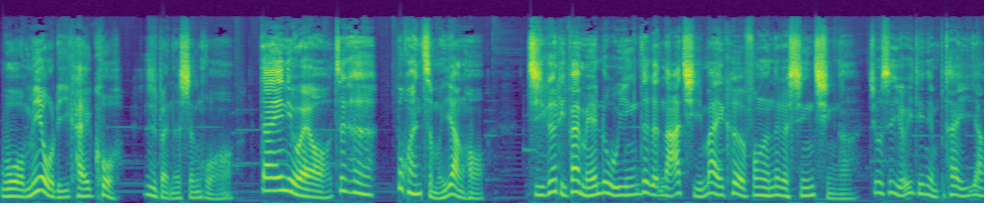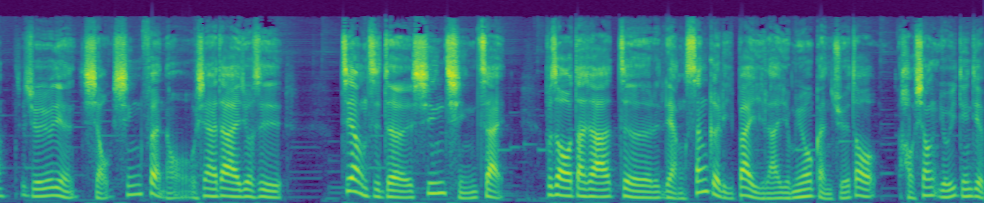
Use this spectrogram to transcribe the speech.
我没有离开过日本的生活哦。但 anyway 哦，这个不管怎么样哦。几个礼拜没录音，这个拿起麦克风的那个心情啊，就是有一点点不太一样，就觉得有点小兴奋哦。我现在大概就是这样子的心情在，不知道大家这两三个礼拜以来有没有感觉到好像有一点点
